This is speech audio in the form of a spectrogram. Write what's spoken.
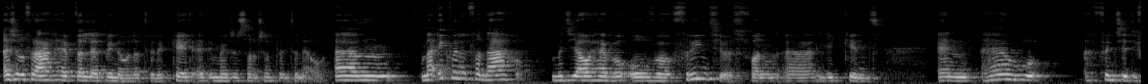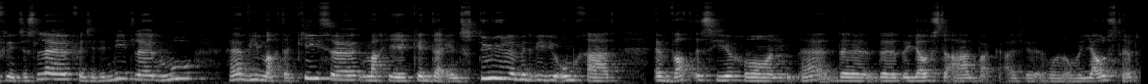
Als je nog vragen hebt, dan let me know natuurlijk. Kate.imagesunshine.nl um, ehm, Maar ik wil het vandaag met jou hebben over vriendjes van uh, je kind. En hè, hoe vind je die vriendjes leuk? Vind je die niet leuk? Hoe wie mag daar kiezen? Mag je je kind daarin sturen met wie die omgaat? En wat is hier gewoon de, de, de juiste aanpak? Als je gewoon over juist hebt,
